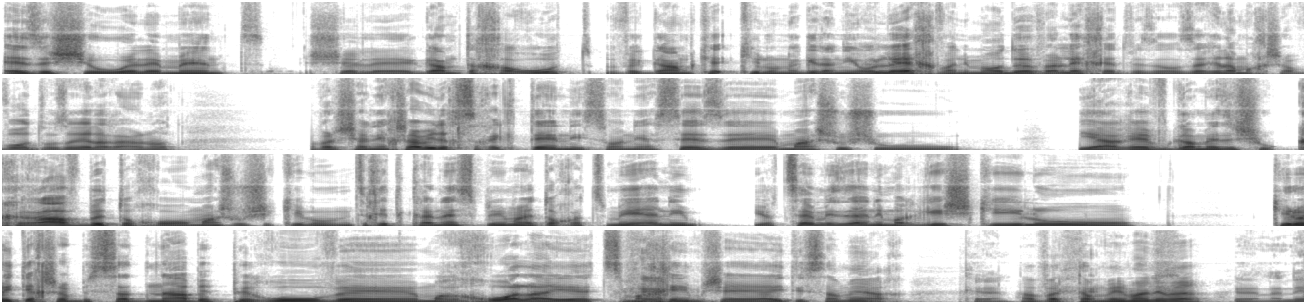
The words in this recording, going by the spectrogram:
איזשהו אלמנט של גם תחרות, וגם כאילו, נגיד, אני הולך, ואני מאוד אוהב ללכת, וזה עוזר לי למחשבות, ועוזר לי לרעיונות, אבל כשאני עכשיו אלך לשחק טניס, או אני אעשה איזה משהו שהוא יערב גם איזשהו קרב בתוכו, או משהו שכאילו, אני צריך להתכנס פנימה לתוך עצמי, אני יוצא מזה, אני מרגיש כאילו... כאילו הייתי עכשיו בסדנה בפרו ומרחו עליי אה, צמחים שהייתי שמח. כן. אבל אתה מבין מה אני אומר? כן, אני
